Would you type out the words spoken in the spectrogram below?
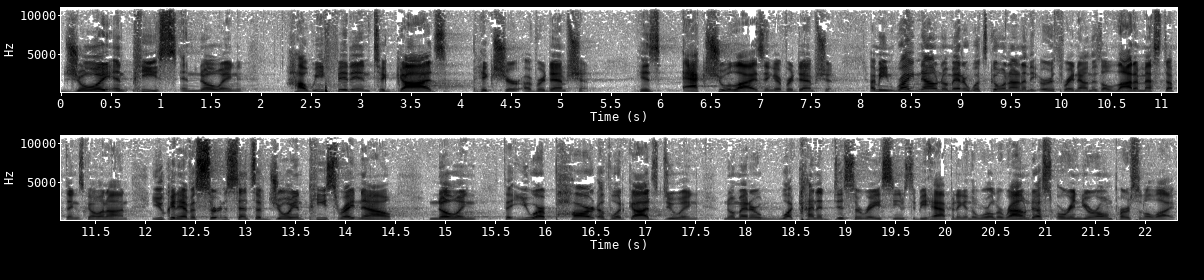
Joy and peace in knowing how we fit into God's picture of redemption, His actualizing of redemption. I mean, right now, no matter what's going on in the earth right now, and there's a lot of messed up things going on, you can have a certain sense of joy and peace right now, knowing that you are part of what God's doing, no matter what kind of disarray seems to be happening in the world around us or in your own personal life.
